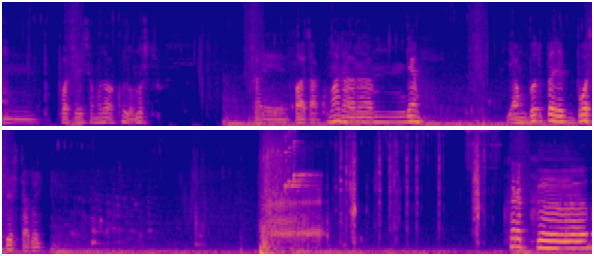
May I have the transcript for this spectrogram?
Mm, poate să mă dau acolo, nu știu care e faza acum, dar um, i-am i-am bătut pe boss ăștia doi. Cred că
